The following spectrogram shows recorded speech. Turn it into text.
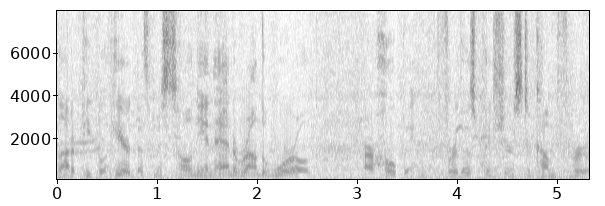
a lot of people here the Smithsonian and around the world are hoping for those pictures to come through.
